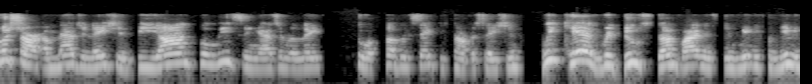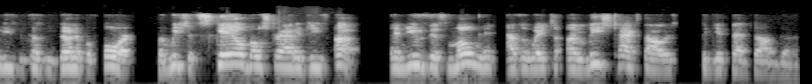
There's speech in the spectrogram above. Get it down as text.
push our imagination beyond policing as it relates to a public safety conversation. We can reduce gun violence in many communities because we've done it before, but we should scale those strategies up and use this moment as a way to unleash tax dollars to get that job done.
